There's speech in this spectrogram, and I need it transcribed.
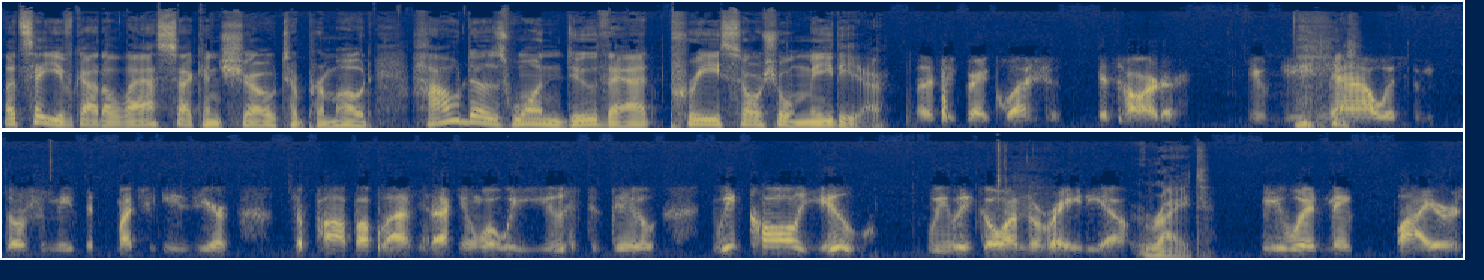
let's say you've got a last second show to promote. How does one do that pre social media? That's a great question. It's harder. You now with social media, it's much easier to pop up last second. What we used to do, we'd call you. We would go on the radio. Right. We would make flyers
